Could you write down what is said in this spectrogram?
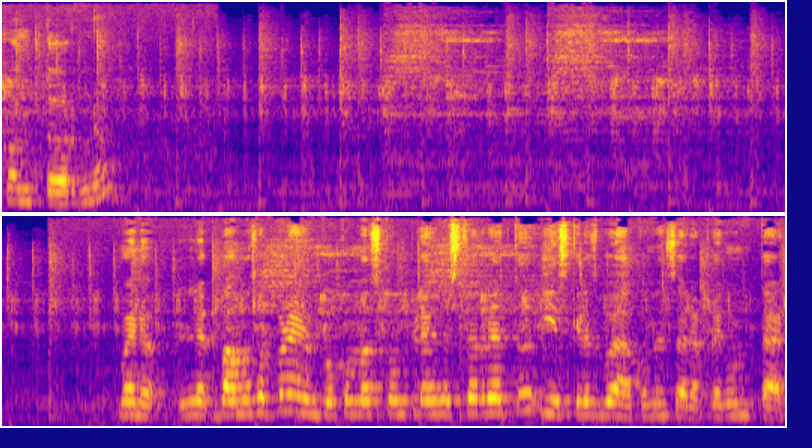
contorno. Bueno, vamos a poner un poco más complejo este reto y es que les voy a comenzar a preguntar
